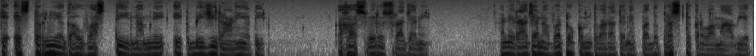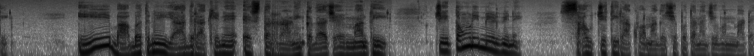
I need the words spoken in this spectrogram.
કે એસ્તરની અગાઉ વાસ્તી નામની એક બીજી રાણી હતી, અહાસ્વેરસ રાજાની, અને રાજાના વટહુકમ દ્વારા તેને પદભ્રષ્ટ કરવામાં આવી હતી. એ બાબતને યાદ રાખીને એસ્તર રાણી કદાચ એમાંથી ચેતવણી મેળવીને સાવચેતી રાખવા માંગે છે પોતાના જીવન માટે.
